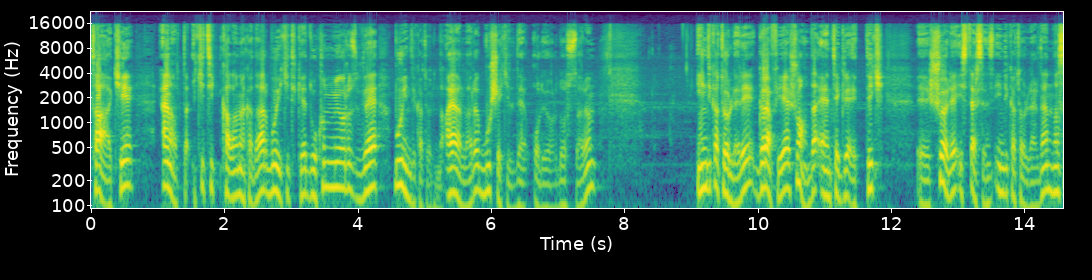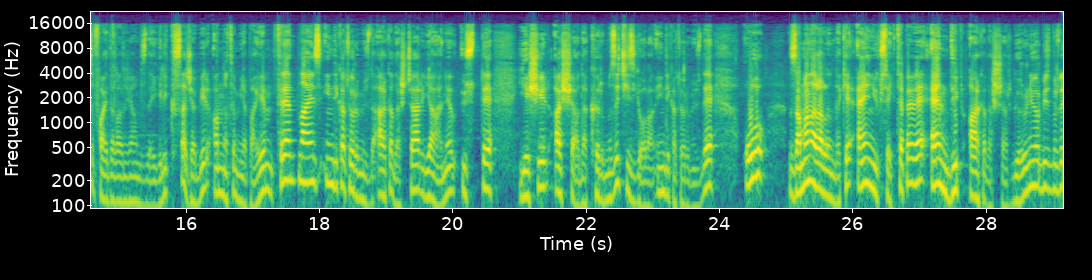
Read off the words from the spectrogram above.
Ta ki en altta iki tik kalana kadar bu iki tike dokunmuyoruz ve bu indikatörün de ayarları bu şekilde oluyor dostlarım. İndikatörleri grafiğe şu anda entegre ettik. Ee, şöyle isterseniz indikatörlerden nasıl faydalanacağımızla ilgili kısaca bir anlatım yapayım. Trendlines indikatörümüzde arkadaşlar yani üstte yeşil aşağıda kırmızı çizgi olan indikatörümüzde o zaman aralığındaki en yüksek tepe ve en dip arkadaşlar görünüyor. Biz burada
